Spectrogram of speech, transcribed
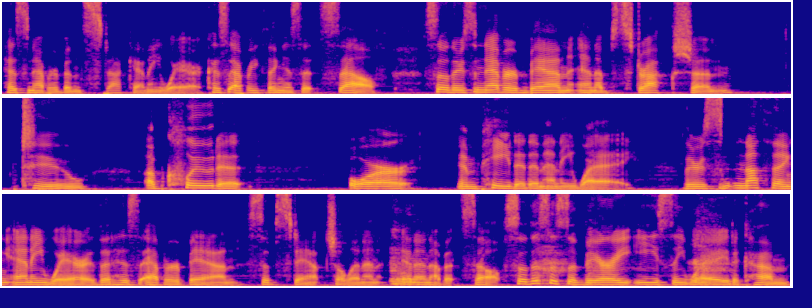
has never been stuck anywhere because everything is itself. So there's never been an obstruction to occlude it or impede it in any way. There's nothing anywhere that has ever been substantial in, an, in and of itself. So, this is a very easy way to come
